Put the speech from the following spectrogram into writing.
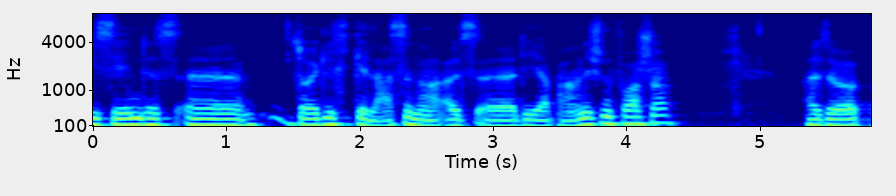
die sehen das äh, deutlich gelassener als äh, die japanischen Forscher. Also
